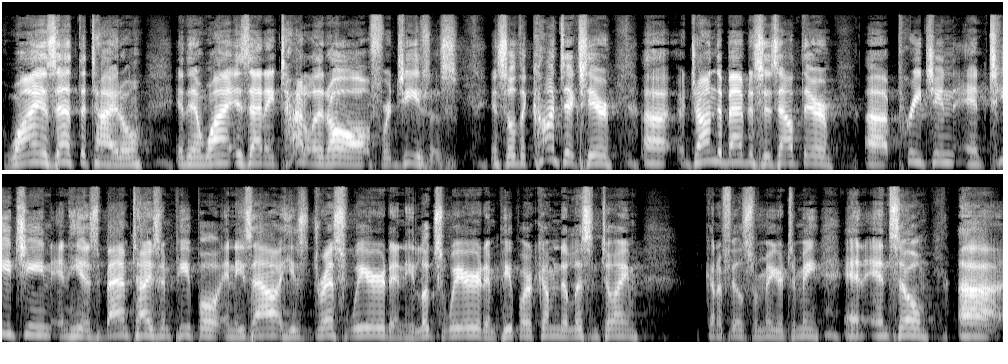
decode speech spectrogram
Why is that the title? And then why is that a title at all for Jesus? And so the context here, uh, John the Baptist is out there uh, preaching and teaching, and he is baptizing people, and he's out, he's dressed weird, and he looks weird, and people are coming to listen to him kind of feels familiar to me. And, and so uh,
